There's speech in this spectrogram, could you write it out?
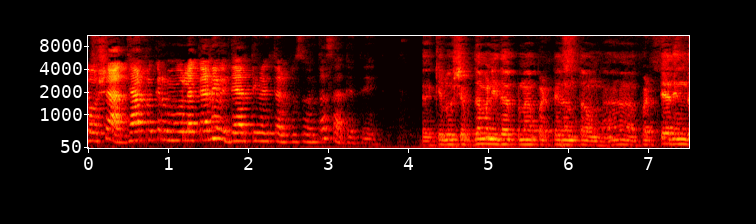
ಬಹುಶಃ ಅಧ್ಯಾಪಕರ ಮೂಲಕನೇ ವಿದ್ಯಾರ್ಥಿಗಳಿಗೆ ತಲುಪಿಸುವಂತ ಸಾಧ್ಯತೆ ಐತಿ. ಕೆಲವು ಶಬ್ದ ಮಣಿದರ್ಪಣ ಪಠ್ಯದಂತವನ್ನ ಪಠ್ಯದಿಂದ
